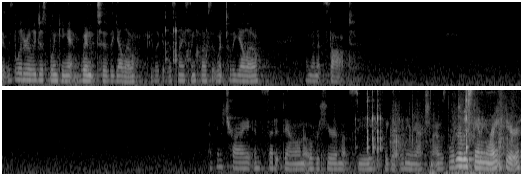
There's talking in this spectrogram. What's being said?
It was literally just blinking. It went to the yellow. If you look at this nice and close, it went to the yellow. and then it stopped. I'm gonna try and set it down over here and let's see if we get any reaction. I was literally standing right here.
